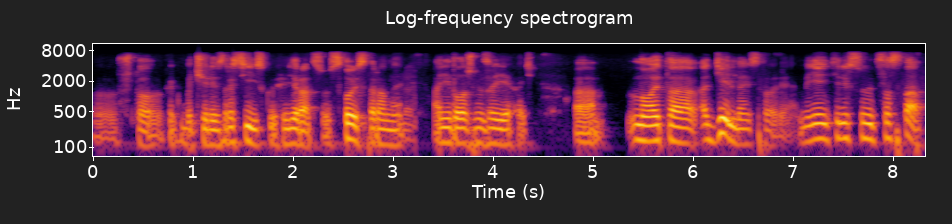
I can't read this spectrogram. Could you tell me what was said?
э, что как бы через Российскую Федерацию, с той стороны они должны заехать. А, но это отдельная история. Меня интересует состав.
